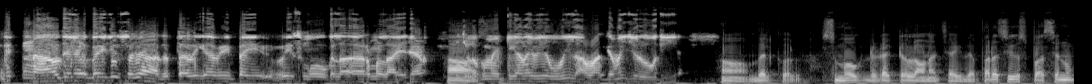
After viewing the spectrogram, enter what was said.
ਨਾਲ ਦੇ ਨਾਲ ਬਾਈ ਜੀ ਸੁਝਾਅ ਦਿੱਤਾ ਸੀਗਾ ਵੀ ਭਾਈ ਵੀ ਸਮੋਕ ਅਲਾਰਮ ਲਾਏ ਜਾਣ। ਚਲੋ ਕਮੇਟੀਆਂ ਦੇ ਵੀ ਉਹ ਵੀ ਲਾਵਾਂਗੇ ਵੀ ਜ਼ਰੂਰੀ ਹੈ। ਹਾਂ ਬਿਲਕੁਲ। ਸਮੋਕ ਡਿਟੈਕਟਰ ਲਾਉਣਾ ਚਾਹੀਦਾ। ਪਰ ਅਸੀਂ ਉਸ ਪਾਸੇ ਨੂੰ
